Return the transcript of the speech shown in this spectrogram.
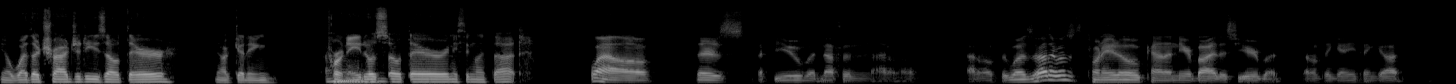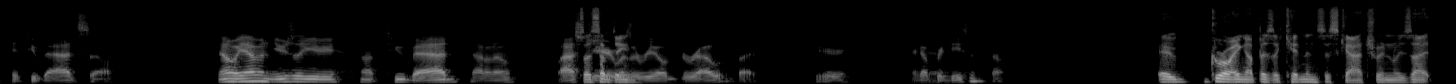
you know weather tragedies out there? Not getting tornadoes Um, out there or anything like that? well, there's a few, but nothing. I don't know. I don't know if there was. Oh, there was a tornado kind of nearby this year, but I don't think anything got hit too bad. So, no, we haven't. Usually, not too bad. I don't know. Last So year it's was something- a real drought, but this year turned out Yeah. pretty decent. So, Uh, growing up as a kid in Saskatchewan, was that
